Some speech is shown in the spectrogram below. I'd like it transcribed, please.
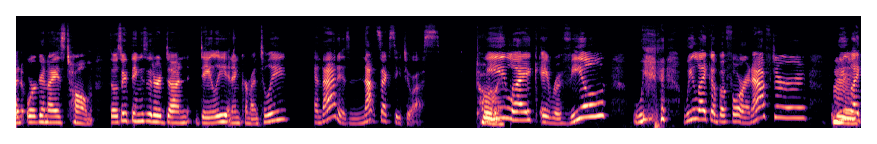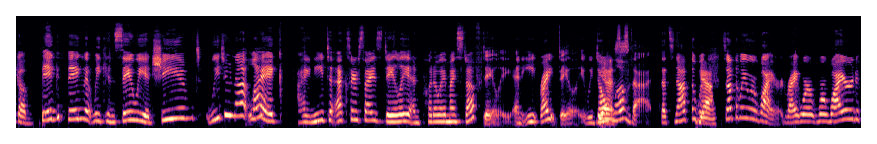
an organized home, those are things that are done daily and incrementally. And that is not sexy to us. Totally. We like a reveal. We we like a before and after. We mm. like a big thing that we can say we achieved. We do not like I need to exercise daily and put away my stuff daily and eat right daily. We don't yes. love that. That's not the way yeah. it's not the way we're wired, right? We're we're wired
